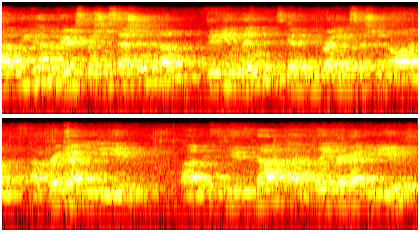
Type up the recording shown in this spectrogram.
Uh, we do have a very special session. Um, Vivian Lin is going to be running a session on uh, Breakout EDU. Um, if you've not uh, played Breakout EDU,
